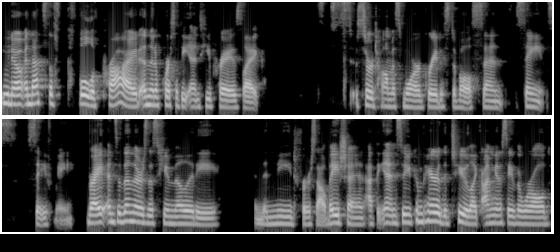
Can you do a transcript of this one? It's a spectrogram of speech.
you know, and that's the full of pride. And then, of course, at the end, he prays, like, Sir Thomas More, greatest of all saints, save me, right? And so then there's this humility and the need for salvation at the end. So you compare the two, like I'm going to save the world,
